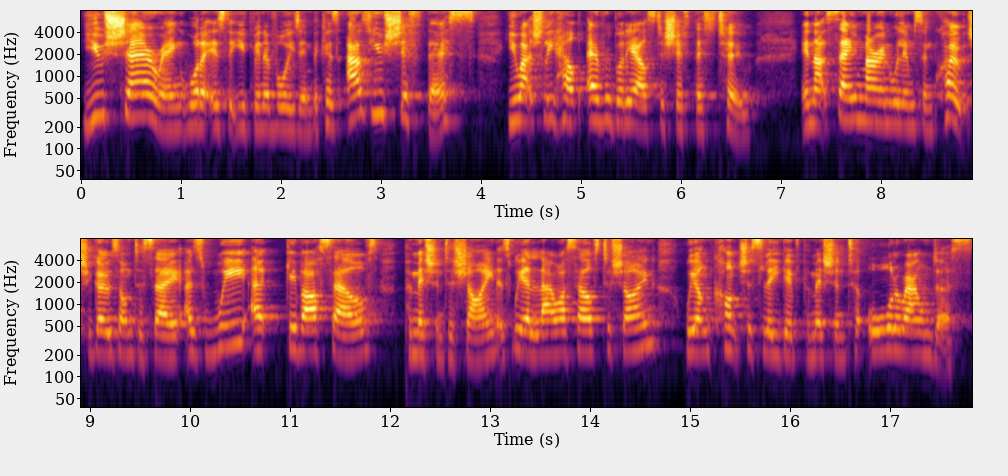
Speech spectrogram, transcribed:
you sharing what it is that you've been avoiding because as you shift this, you actually help everybody else to shift this too. In that same Marianne Williamson quote, she goes on to say, as we uh, give ourselves permission to shine, as we allow ourselves to shine, we unconsciously give permission to all around us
